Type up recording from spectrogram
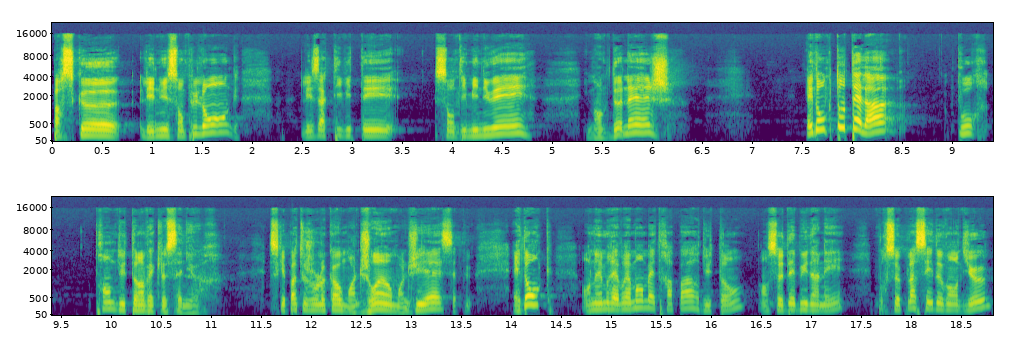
parce que les nuits sont plus longues, les activités sont diminuées, il manque de neige, et donc tout est là pour prendre du temps avec le Seigneur. Ce qui n'est pas toujours le cas au mois de juin, au mois de juillet. Plus... Et donc, on aimerait vraiment mettre à part du temps en ce début d'année pour se placer devant Dieu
